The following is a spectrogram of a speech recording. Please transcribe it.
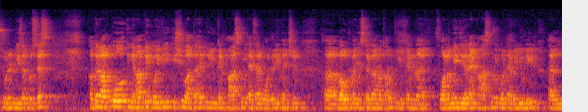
student visa process. अगर आपको यहाँ पे कोई भी इशू आता है तो you can ask me as I already mention about my Instagram account you can follow me there and ask me whatever you need I will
